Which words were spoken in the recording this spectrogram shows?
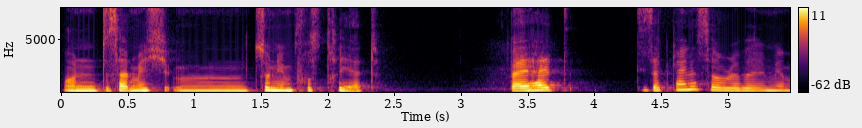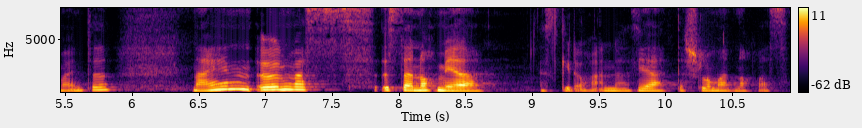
Und das hat mich mh, mm, zunehmend frustriert. Weil halt dieser kleine Soul Rebel in mir meinte, nein, irgendwas ist da noch mehr. Es geht auch anders. Ja, da schlummert noch was.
